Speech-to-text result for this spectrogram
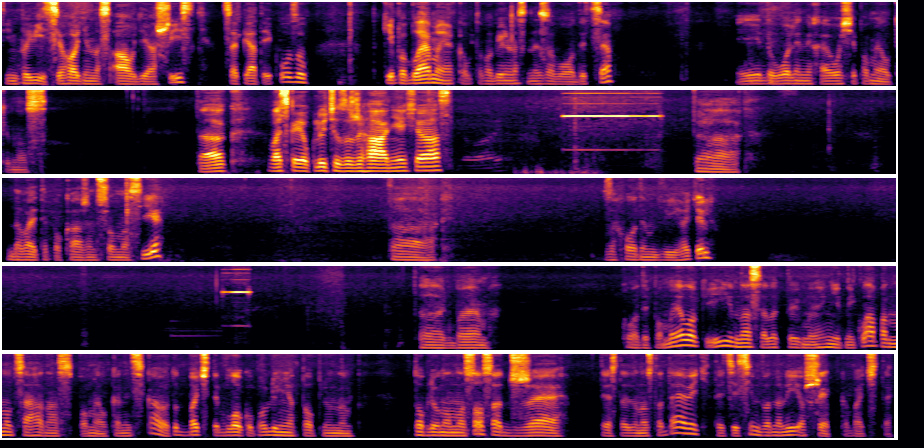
Всім привіт! Сьогодні у нас Audi A6, це п'ятий кузов. Такі проблеми, як автомобіль у нас не заводиться. І доволі нехороші помилки в нас. Так, Васька, я включу зажигання зараз. Так. Давайте покажемо, що в нас є. Так. Заходимо в двигатель. Так, беремо коди помилок і в нас електромагнітний клапан, ну це нас помилка не цікава. Тут бачите блок управління топливним. Топливного насоса G399, TC720 ошибка, бачите.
